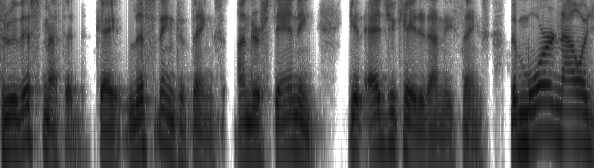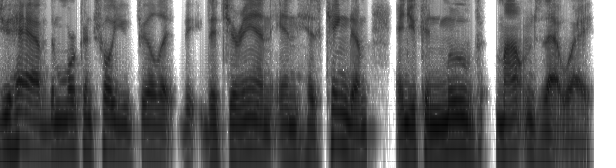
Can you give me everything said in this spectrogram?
Through this method, okay, listening to things, understanding, get educated on these things. The more knowledge you have, the more control you feel that that you're in in His kingdom, and you can move mountains that way.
